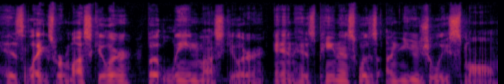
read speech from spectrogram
His legs were muscular, but lean muscular, and his penis was unusually small.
